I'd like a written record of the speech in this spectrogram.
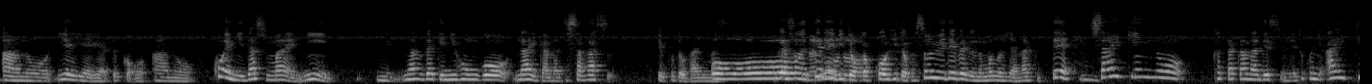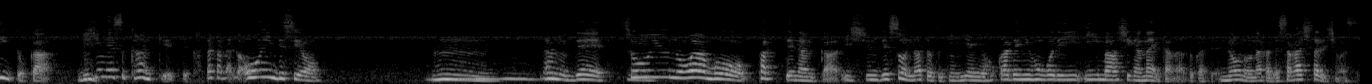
あのいやいやいやとかあの声に出す前にねなるだけ日本語ないかなって探すってことがあります。おだからそのテレビとかコーヒーとかそういうレベルのものじゃなくて、うん最近のカタカナですよね特に IT とかビジネス関係ってカタカナが多いんですよ。うんなのでそういうのはもうパッてなんか一瞬出そうになった時にいやいや他で日本語で言い言い回しがないかなとかって脳の中で探したりします。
